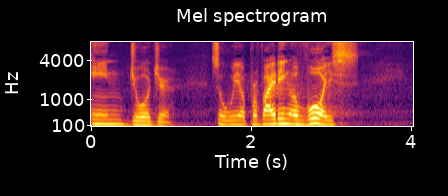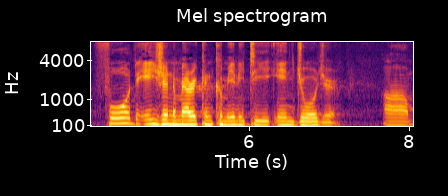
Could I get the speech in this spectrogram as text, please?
in Georgia. So we are providing a voice for the Asian American community in Georgia. Um,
